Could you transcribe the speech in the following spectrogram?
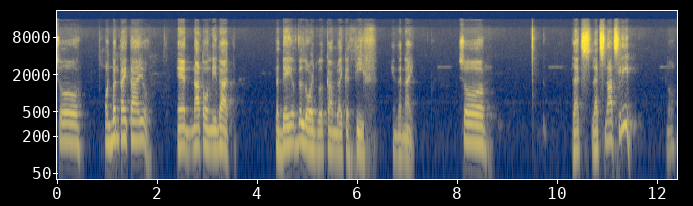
So, magbantay tayo. And not only that, the day of the Lord will come like a thief in the night. So, let's let's not sleep. No?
